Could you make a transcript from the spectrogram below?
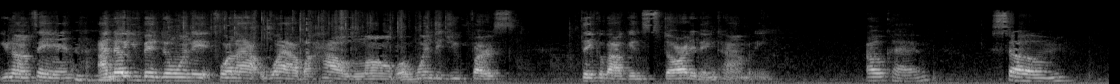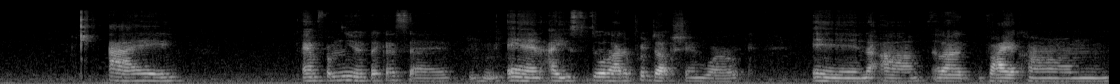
you know what I'm saying? I mm-hmm. know you've been doing it for a while, but how long or when did you first think about getting started in comedy? Okay. So I am from New York, like I said, hmm and I used to do a lot of production work in um, a lot of Viacom,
